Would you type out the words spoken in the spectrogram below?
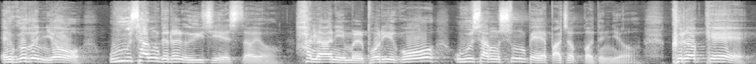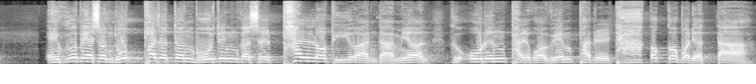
애굽은요 우상들을 의지했어요. 하나님을 버리고 우상 숭배에 빠졌거든요. 그렇게 애굽에서 높아졌던 모든 것을 팔로 비유한다면 그 오른팔과 왼팔을 다 꺾어버렸다.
